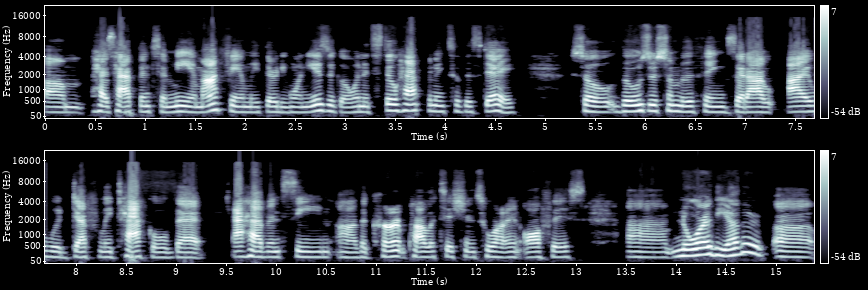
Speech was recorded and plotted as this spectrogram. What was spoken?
um, has happened to me and my family 31 years ago, and it's still happening to this day. So those are some of the things that I, I would definitely tackle that I haven't seen, uh, the current politicians who are in office, um, nor the other, uh,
